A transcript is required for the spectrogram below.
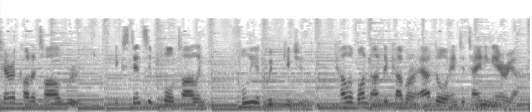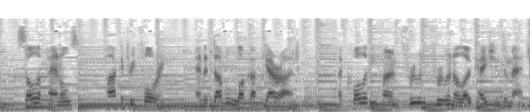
terracotta tiled roof, extensive floor tiling, fully equipped kitchen, Colorbond undercover outdoor entertaining area, solar panels, parquetry flooring, and a double lock-up garage. A quality home through and through and a location to match.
